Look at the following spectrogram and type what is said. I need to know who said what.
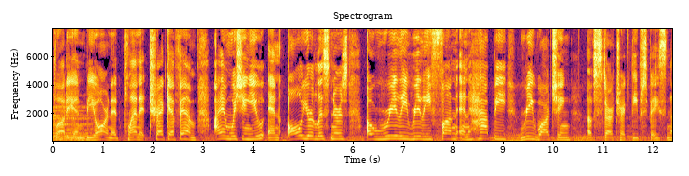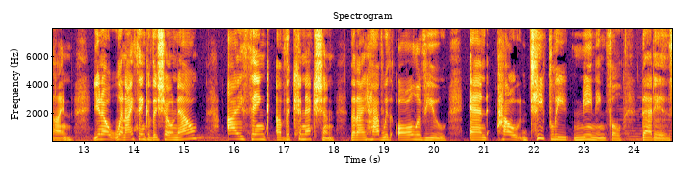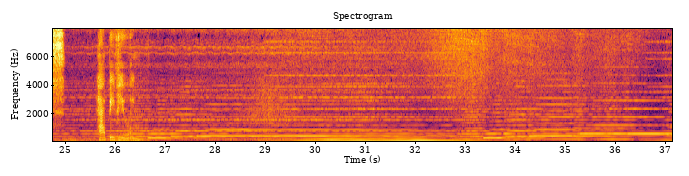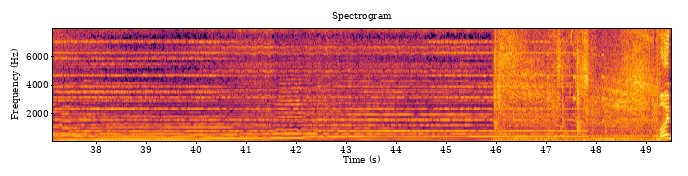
Speaker 1: Claudia and Bjorn at Planet Trek FM. I am wishing you and all your listeners a really, really fun and happy rewatching of Star Trek Deep Space Nine. You know, when I think of the show now, I think of the connection that I have with all of you and how deeply meaningful that is. Happy viewing.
